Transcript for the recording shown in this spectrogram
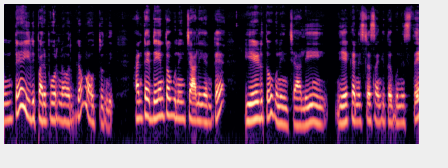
ఉంటే ఇది పరిపూర్ణ వర్గం అవుతుంది. అంటే దేంతో గుణించాలి అంటే ఏడుతో గుణించాలి. ఏ కనిష్ట సంఖ్యతో గుణిస్తే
